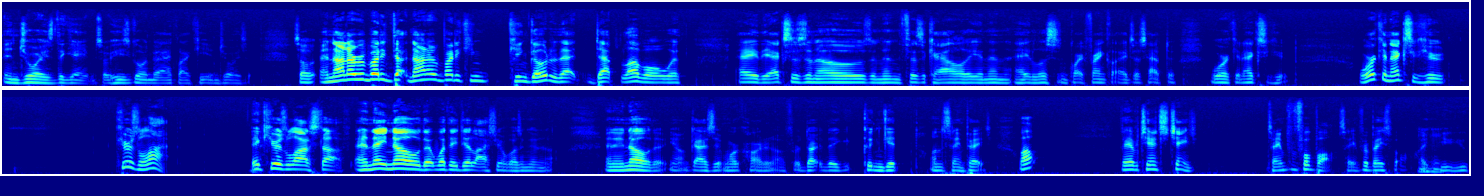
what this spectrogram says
enjoys the game, so he's going to act like he enjoys it. So, and not everybody not everybody can can go to that depth level with hey, the X's and O's, and then the physicality, and then hey, listen, quite frankly, I just have to work and execute. Work and execute cures a lot. It cures a lot of stuff, and they know that what they did last year wasn't good enough, and they know that you know guys didn't work hard enough, or they couldn't get on the same page. Well, they have a chance to change it. Same for football. Same for baseball. Like you, you,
